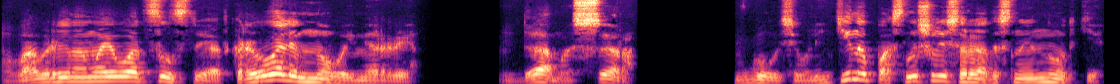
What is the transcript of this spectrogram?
«Во время моего отсутствия открывали новые миры?» «Да, мы, сэр». В голосе Валентина послышались радостные нотки.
